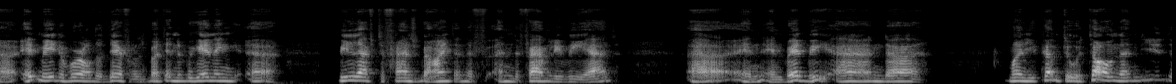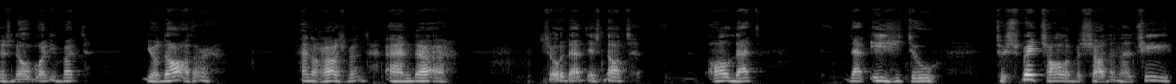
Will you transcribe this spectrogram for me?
uh, it made a world of difference. But in the beginning, uh, we left the friends behind and the, and the family we had uh, in, in Whitby. And uh, when you come to a town, then you, there's nobody but your daughter and her husband. And uh, so that is not all that that easy to to switch all of a sudden, and she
